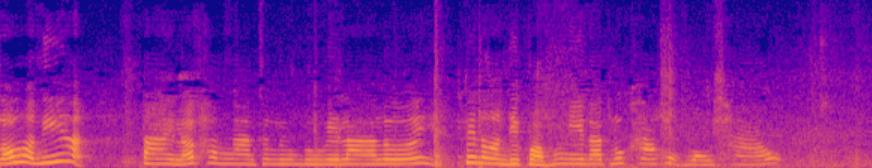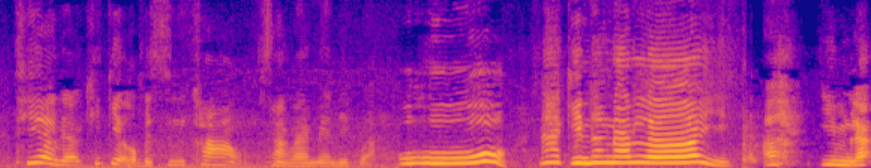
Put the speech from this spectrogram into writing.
แล้วเหรอเนี่ย ตายแล้วทำงานจนลืมดูเวลาเลย ไปนอนดีกว่าพรุ่งนี้นัดลูกค้าหกโมงเช้าเที่ยงแล้วขี้เกียจออกไปซื้อข้าว สั่งไลน์แมนดีกว่าโอ้โหน่ากินทั้งนั้นเลยอะอิ่มละ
